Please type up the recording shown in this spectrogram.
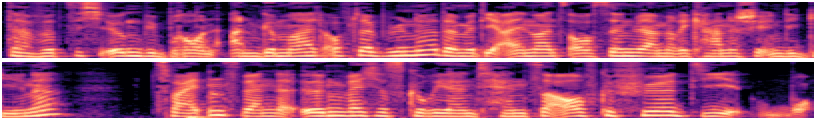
da wird sich irgendwie braun angemalt auf der Bühne, damit die Allmanns aussehen wie amerikanische Indigene. Zweitens werden da irgendwelche skurrilen Tänze aufgeführt, die boah,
